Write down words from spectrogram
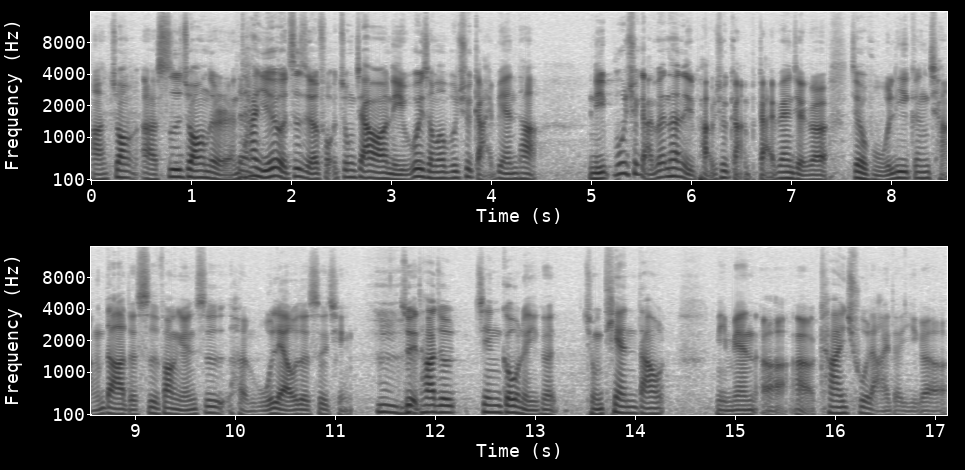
啊，装啊私装的人，他也有自己的佛宗教啊，你为什么不去改变它？你不去改变它，你跑去改改变这个就武力更强大的释放人是很无聊的事情。嗯，所以他就建构了一个从天道里面呃呃开出来的一个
